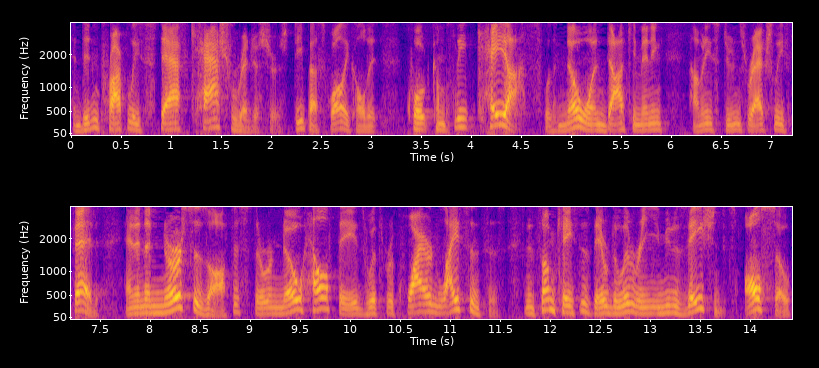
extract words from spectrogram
and didn't properly staff cash registers. DePasquale called it, quote, complete chaos with no one documenting how many students were actually fed. And in the nurse's office, there were no health aides with required licenses. And in some cases, they were delivering immunizations. Also,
